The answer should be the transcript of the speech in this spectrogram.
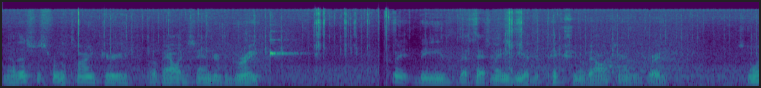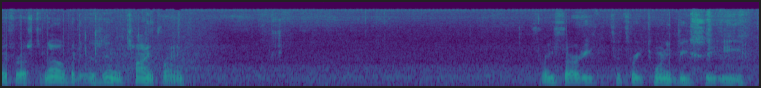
Now this was from the time period of Alexander the Great. Could it be that that may be a depiction of Alexander the Great? There's no way for us to know, but it was in the time frame. 330 to 320 BCE.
